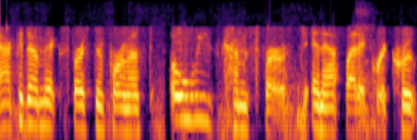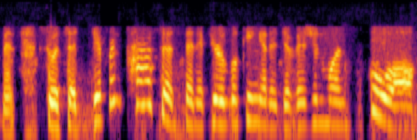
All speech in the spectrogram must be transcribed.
Academics, first and foremost, always comes first in athletic recruitment. So it's a different process than if you're looking at a Division One school,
